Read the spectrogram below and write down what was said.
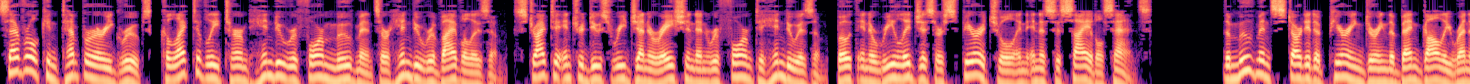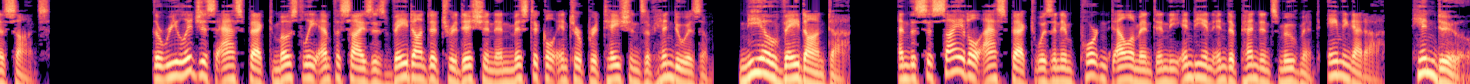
Several contemporary groups, collectively termed Hindu reform movements or Hindu revivalism, strive to introduce regeneration and reform to Hinduism, both in a religious or spiritual and in a societal sense. The movements started appearing during the Bengali Renaissance. The religious aspect mostly emphasizes Vedanta tradition and mystical interpretations of Hinduism Neo-Vedanta", and the societal aspect was an important element in the Indian independence movement, aiming at a «Hindu»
